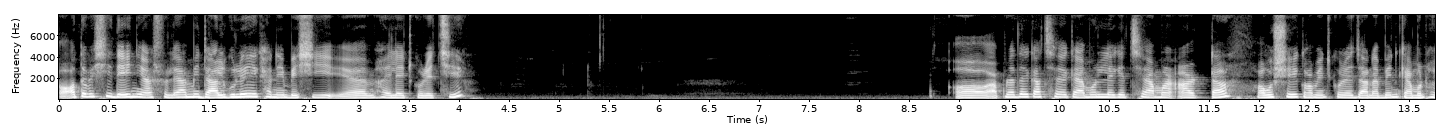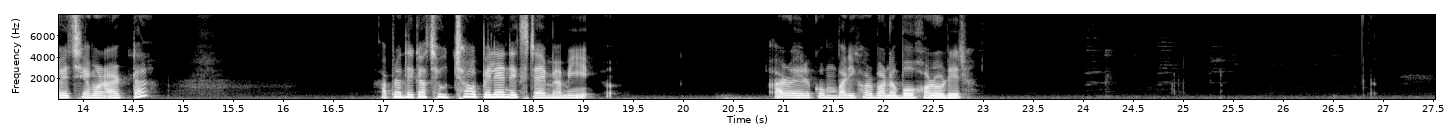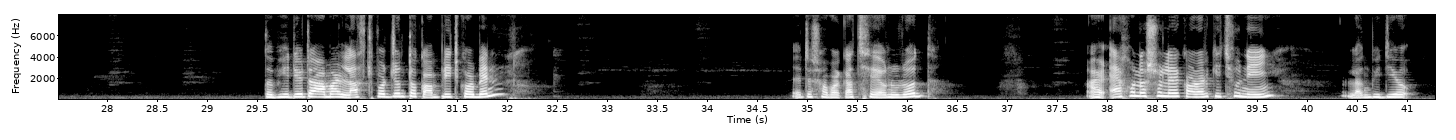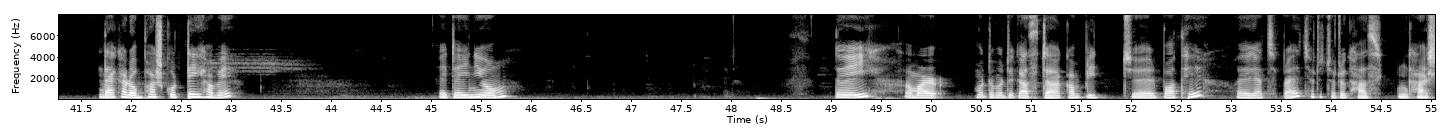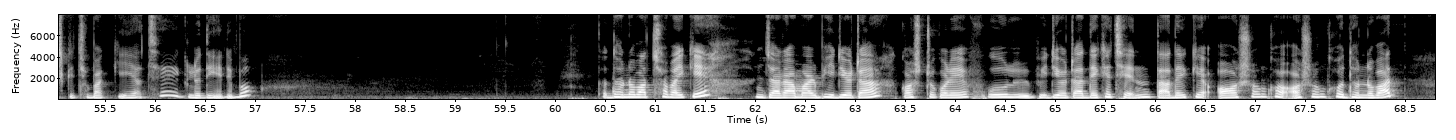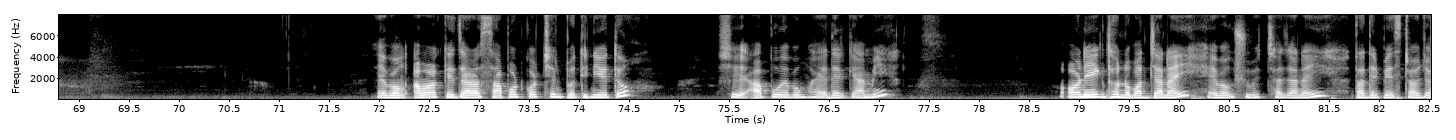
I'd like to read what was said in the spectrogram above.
অত বেশি দেইনি আসলে, আমি ডালগুলোই এখানে বেশি হাইলাইট করেছি। আপনাদের কাছে কেমন লেগেছে আমার আর্টটা? অবশ্যই কমেন্ট করে জানাবেন কেমন হয়েছে আমার আর্টটা। আপনাদের কাছে উৎসাহ পেলে নেক্সট টাইম আমি আরও এরকম বাড়িঘর বানাবো হররের তো ভিডিওটা আমার লাস্ট পর্যন্ত কমপ্লিট করবেন। এটা সবার কাছে অনুরোধ। আর এখন আসলে করার কিছু নেই। লং ভিডিও দেখার অভ্যাস করতেই হবে। এটাই নিয়ম। তো এই আমার মোটামুটি কাজটা কমপ্লিটের পথে হয়ে গেছে প্রায়। ছোট ছোট ঘাস ঘাস কিছু বাকি আছে, এগুলো দিয়ে দেব। তো ধন্যবাদ সবাইকে যারা আমার ভিডিওটা কষ্ট করে ফুল ভিডিওটা দেখেছেন, তাদেরকে অসংখ্য অসংখ্য ধন্যবাদ। এবং আমাকে যারা সাপোর্ট করছেন প্রতিনিয়ত, সে আপু এবং ভাইয়াদেরকে আমি অনেক ধন্যবাদ জানাই এবং শুভেচ্ছা জানাই। তাদের পেজটাও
